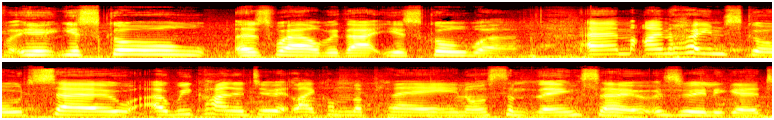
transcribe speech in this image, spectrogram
your, your school as well with that, your schoolwork. Um, I'm homeschooled, so uh, we kind of do it like on the plane or something. So it was really good.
